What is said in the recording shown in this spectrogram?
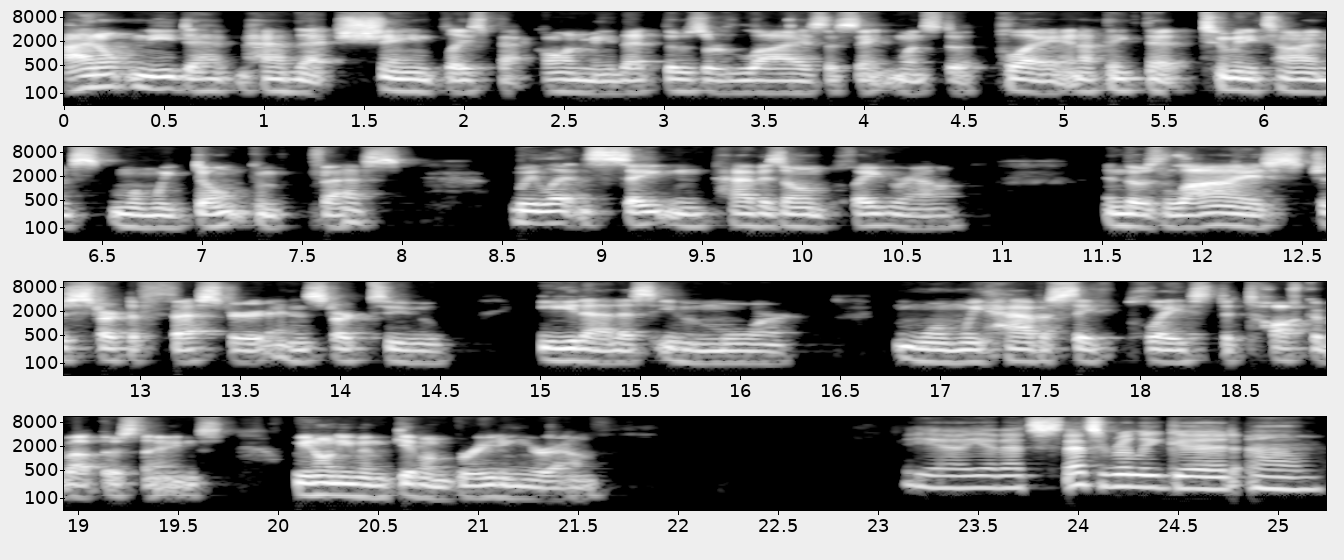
I don't need to have, have, that shame placed back on me, that those are lies that Satan wants to play. And I think that too many times when we don't confess, we let Satan have his own playground And those lies just start to fester and start to eat at us even more when we have a safe place to talk about those things. We don't even give them breeding ground. Yeah, yeah, that's that's really good. Um,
